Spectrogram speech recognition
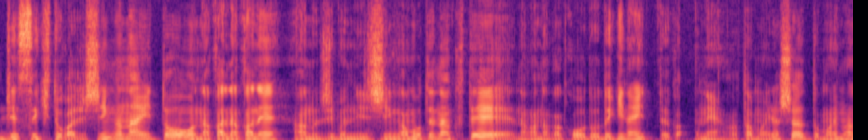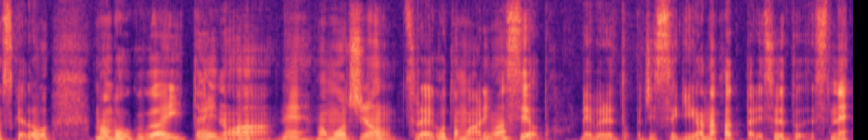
実績とか自信がないとなかなかね、あの自分に自信が持てなくて、なかなか行動できないってかね、方もいらっしゃると思いますけど、まあ僕が言いたいのはね、まあもちろん辛いこともありますよと。レベルと実績がなかったりするとですね、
